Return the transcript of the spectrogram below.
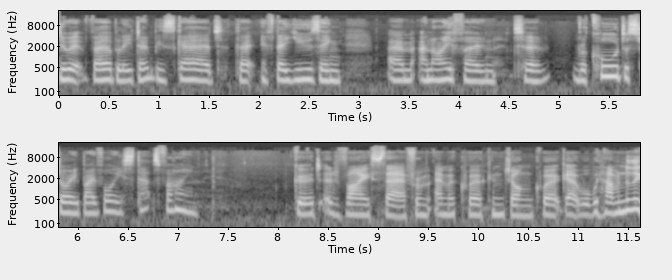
do it verbally. Don't be scared that if they're using um, an iPhone to record a story by voice, that's fine. good advice there from Emma Quirk and John Quirk. Uh, well, we have another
